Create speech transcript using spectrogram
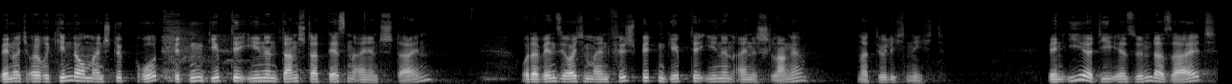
wenn euch eure Kinder um ein Stück Brot bitten, gebt ihr ihnen dann stattdessen einen Stein? Oder wenn sie euch um einen Fisch bitten, gebt ihr ihnen eine Schlange? Natürlich nicht. Wenn ihr, die ihr Sünder seid,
